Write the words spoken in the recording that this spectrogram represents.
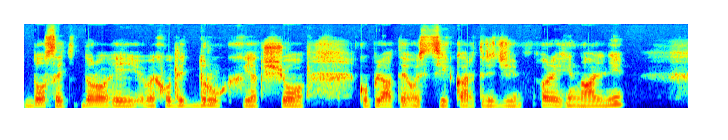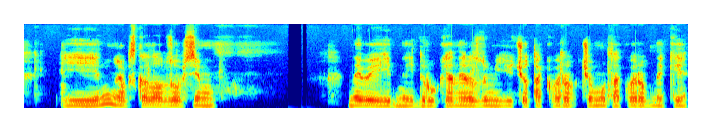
Досить дорогий виходить друк, якщо купляти ось ці картриджі оригінальні. І, ну, я б сказав, зовсім невигідний друк. Я не розумію, чому так виробники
